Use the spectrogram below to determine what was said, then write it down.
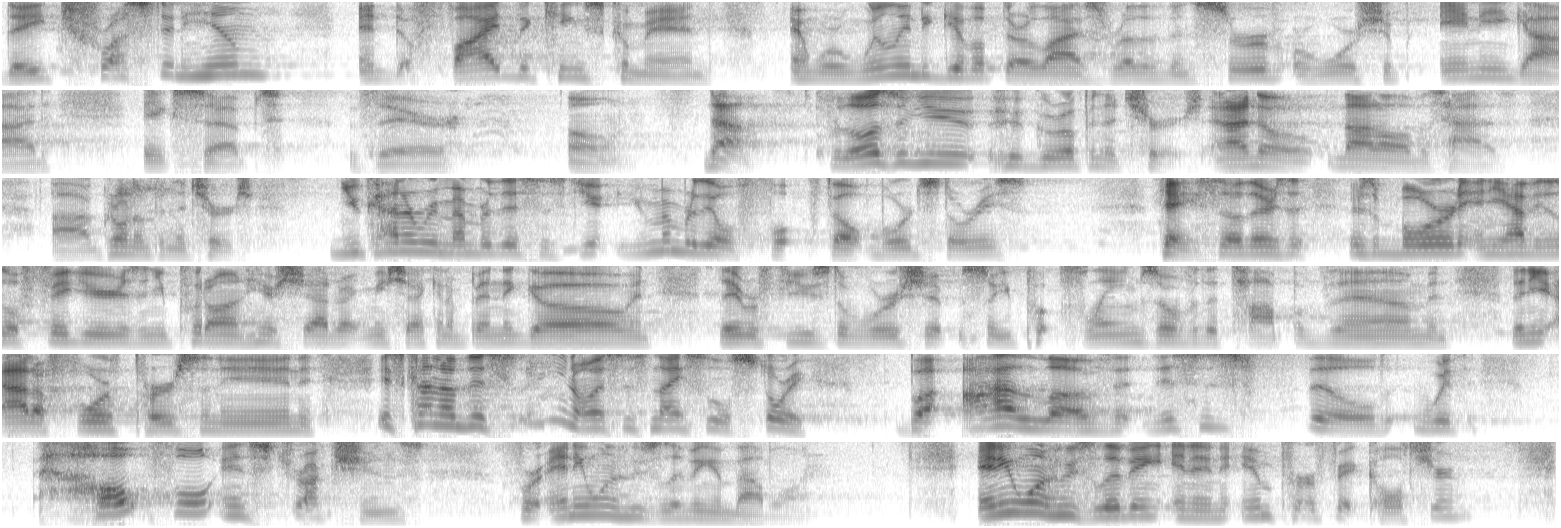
They trusted him and defied the king's command and were willing to give up their lives rather than serve or worship any God except their own. Now, for those of you who grew up in the church, and I know not all of us has uh, grown up in the church, you kind of remember this as you, you remember the old felt board stories? Okay, so there's a, there's a board and you have these little figures and you put on here Shadrach, Meshach, and Abednego, and they refuse to worship, so you put flames over the top of them, and then you add a fourth person in. It's kind of this, you know, it's this nice little story. But I love that this is filled with helpful instructions for anyone who's living in Babylon. Anyone who's living in an imperfect culture,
